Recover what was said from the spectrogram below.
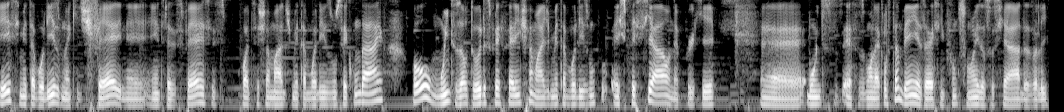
Esse metabolismo né, que difere né, entre as espécies pode ser chamado de metabolismo secundário, ou muitos autores preferem chamar de metabolismo especial, né? Porque é, muitas essas moléculas também exercem funções associadas ali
